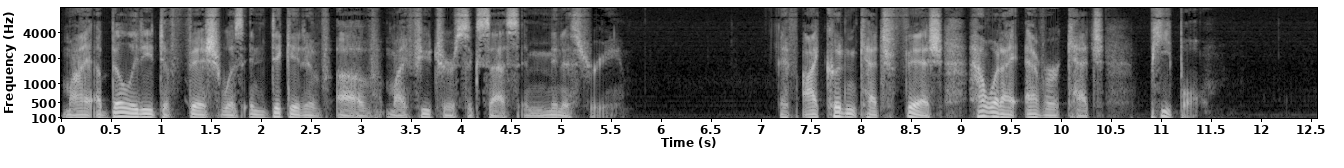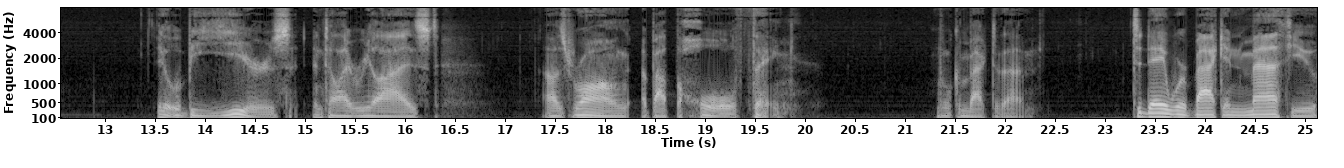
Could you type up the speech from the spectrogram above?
my ability to fish was indicative of my future success in ministry. If I couldn't catch fish, how would I ever catch people? It would be years until I realized I was wrong about the whole thing. We'll come back to that. Today we're back in Matthew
